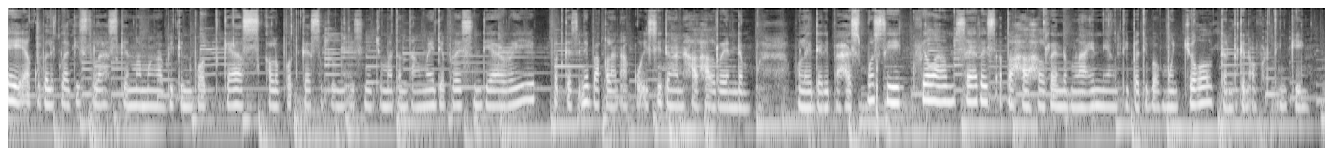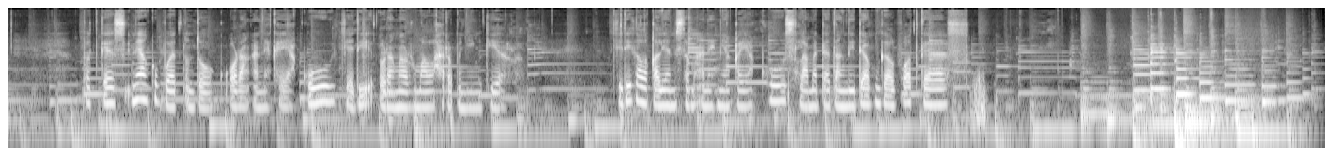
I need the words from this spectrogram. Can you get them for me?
Hey, aku balik lagi setelah sekian lama nggak bikin podcast. Kalau podcast sebelumnya isinya cuma tentang my depression diary, podcast ini bakalan aku isi dengan hal-hal random. Mulai dari bahas musik, film, series, atau hal-hal random lain yang tiba-tiba muncul dan bikin overthinking. Podcast ini aku buat untuk orang aneh kayak aku, jadi orang normal harap menyingkir. Jadi kalau kalian sama anehnya kayak aku, selamat datang di Dumb Podcast.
